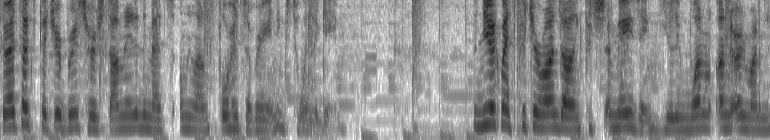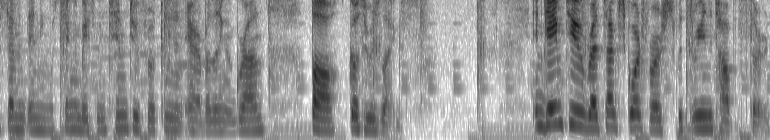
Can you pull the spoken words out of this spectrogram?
The Red Sox pitcher Bruce Hurst dominated the Mets, only allowing 4 hits over 8 innings to win the game. The New York Mets pitcher Ron Darling pitched amazing, yielding one unearned run in the seventh inning with second baseman Tim Teufel committing an error by letting a ground ball go through his legs. In game two, Red Sox scored first with three in the top of the third.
